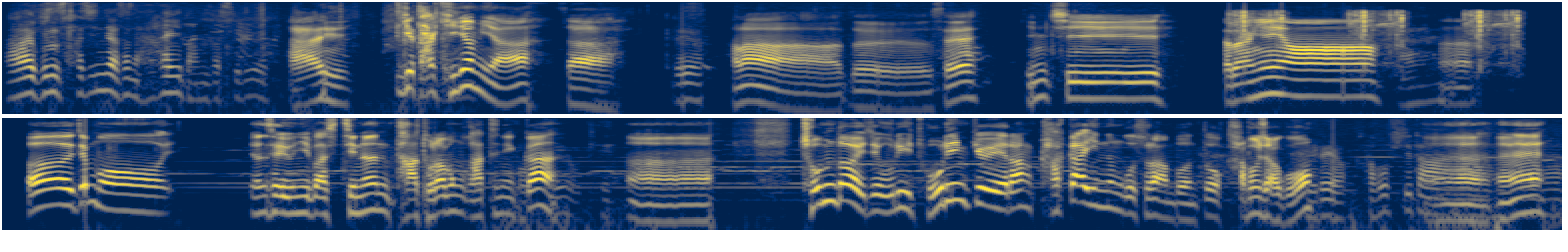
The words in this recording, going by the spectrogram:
아 무슨 사진이야 선 아이 남다스리요 아이 이게 다 기념이야. 자, 그래요 하나, 둘, 셋. 김치 사랑해요. 아, 어, 어, 이제 뭐 연세 유니버시티는 다 돌아본 것 같으니까 오케이, 오케이. 어, 좀 더 이제 우리 도림교회랑 가까이 있는 곳으로 한번 또 가보자고. 그래요 가봅시다 어, 네. 아.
